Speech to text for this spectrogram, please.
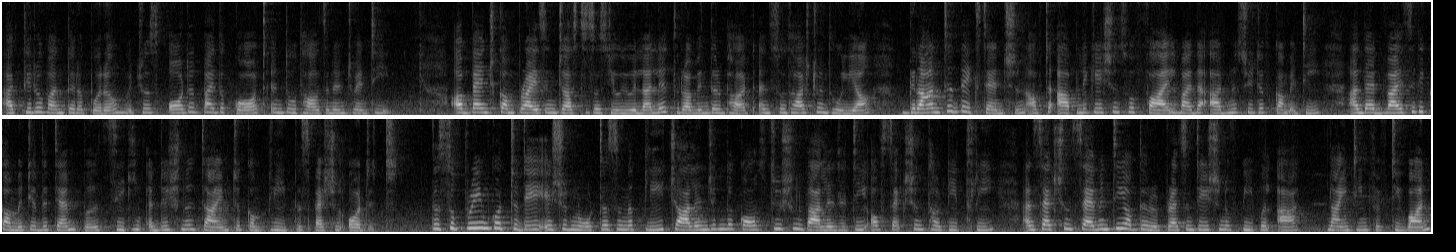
at Thiruvananthapuram which was ordered by the court in 2020. A bench comprising Justices U.U. Lalit, Ravinder Bhat and Sudhanshu Dhulia granted the extension after applications were filed by the Administrative Committee and the Advisory Committee of the temple seeking additional time to complete the special audit. The Supreme Court today issued notice in a plea challenging the constitutional validity of Section 33 and Section 70 of the Representation of People Act 1951,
